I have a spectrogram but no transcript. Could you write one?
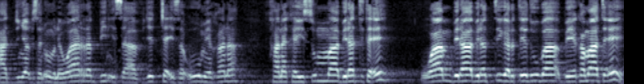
الدنيا بسن أمن وان ربين إساف جتش إسا أمي خنا. خنا كيسما برات تأه. وان برا برات غرتي دوبا بكما تأه.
